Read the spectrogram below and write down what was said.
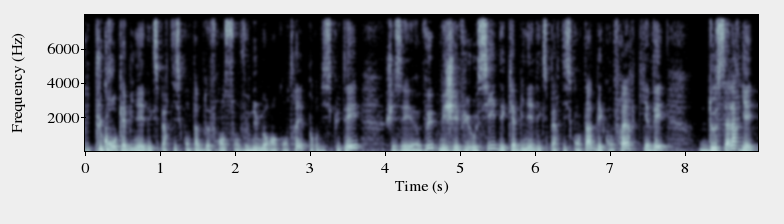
les plus gros cabinets d'expertise comptable de France sont venus me rencontrer pour discuter. Je les ai euh, vus, mais j'ai vu aussi des cabinets d'expertise comptable, des confrères qui avaient deux salariés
